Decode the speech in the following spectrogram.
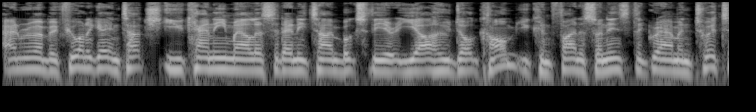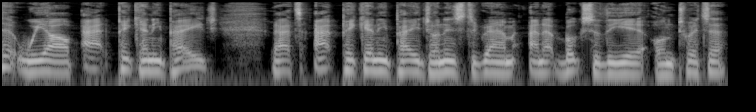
And remember, if you want to get in touch, you can email us at anytime booksoftheyear at yahoo.com. You can find us on Instagram and Twitter. We are at Pick Any Page. That's at Pick Any Page on Instagram and at Books of the Year on Twitter.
